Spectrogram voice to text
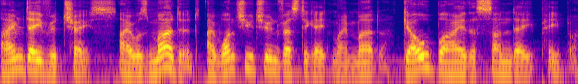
I'm David Chase. I was murdered. I want you to investigate my murder. Go buy the Sunday paper.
